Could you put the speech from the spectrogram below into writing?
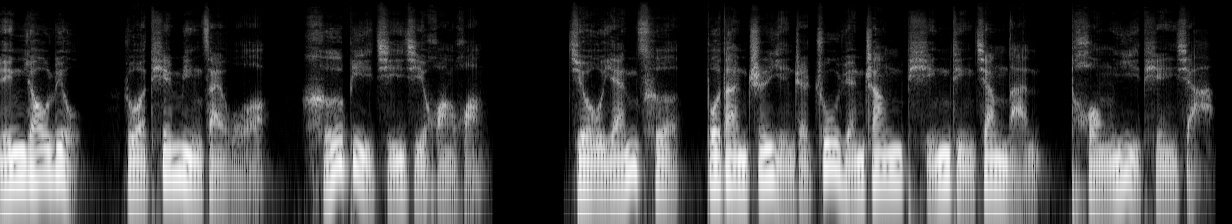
零幺六，若天命在我，何必急急惶惶？九言策不但指引着朱元璋平定江南、统一天下，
